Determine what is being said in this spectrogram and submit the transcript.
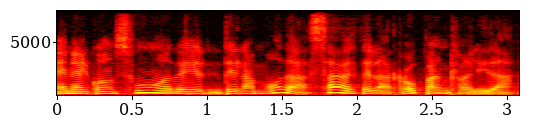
en el consumo de, la moda, ¿sabes? De la ropa en realidad.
